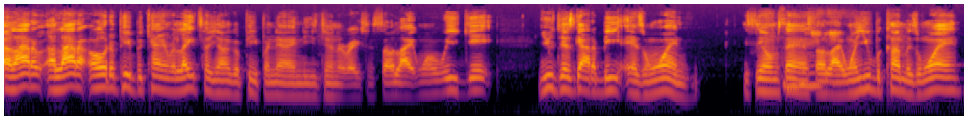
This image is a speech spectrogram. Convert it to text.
a lot of a lot of older people can't relate to younger people now in these generations. So like when we get, you just got to be as one. You see what I'm saying? Mm-hmm. So like when you become as one,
